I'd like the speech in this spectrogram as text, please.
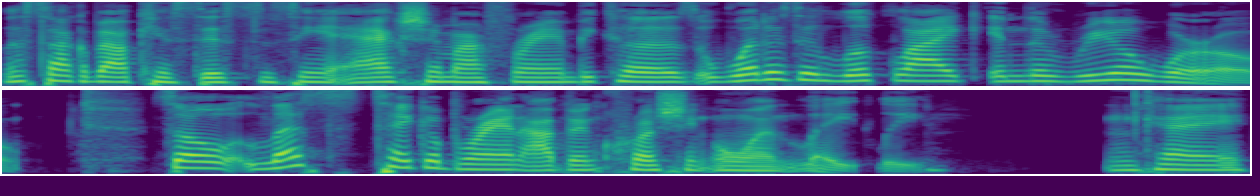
Let's talk about consistency and action, my friend, because what does it look like in the real world? So let's take a brand I've been crushing on lately. Okay.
